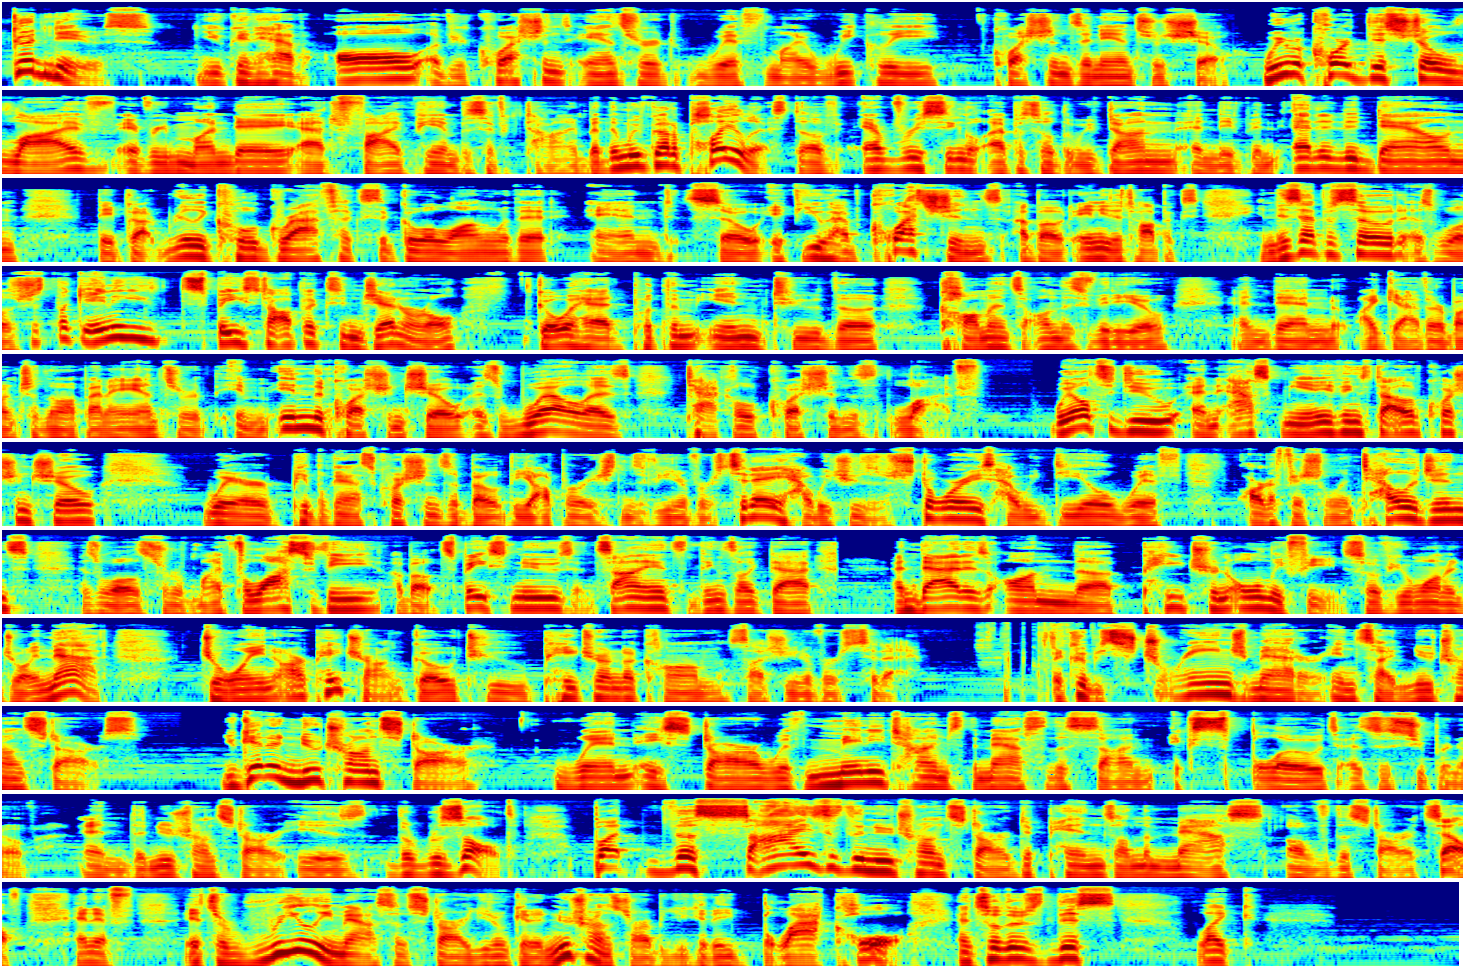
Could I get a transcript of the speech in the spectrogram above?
good news. You can have all of your questions answered with my weekly questions and answers show. We record this show live every Monday at 5 p.m. Pacific time, but then we've got a playlist of every single episode that we've done, and they've been edited down. They've got really cool graphics that go along with it. And so if you have questions about any of the topics in this episode, as well as just like any space topics in general, go ahead, put them into the comments on this video, and then I gather a bunch of them up and I answer them in the question show as well as tackle questions live. We also do an Ask Me Anything style of question show where people can ask questions about the operations of Universe today, how we choose our stories, how we deal with artificial intelligence, as well as sort of my philosophy about space news and science and things like that. And that is on the Patreon only feed. So if you want to join that, join our Patreon. Go to patreon.com slash universe today. There could be strange matter inside neutron stars. You get a neutron star when a star with many times the mass of the sun explodes as a supernova, and the neutron star is the result. But the size of the neutron star depends on the mass of the star itself. And if it's a really massive star, you don't get a neutron star, but you get a black hole. And so there's this like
